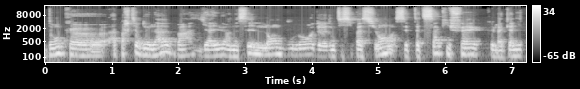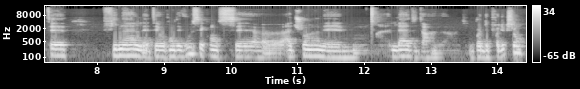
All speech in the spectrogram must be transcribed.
Donc, euh, à partir de là, ben, il y a eu un assez long boulot d'anticipation. C'est peut-être ça qui fait que la qualité finale était au rendez-vous, c'est qu'on s'est euh, adjoint l'aide d'une boîte de production.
